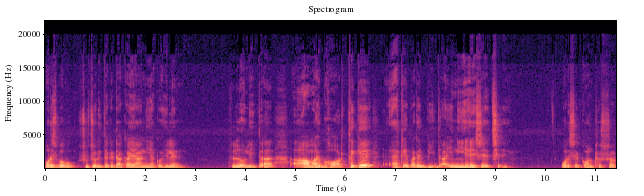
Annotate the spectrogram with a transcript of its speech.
পরেশবাবু সুচরিতাকে ডাকাইয়া আনিয়া কহিলেন, ললিতা, আমার ঘর থেকে একেবারে বিদায় নিয়ে এসেছে। পরেশের কণ্ঠস্বর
